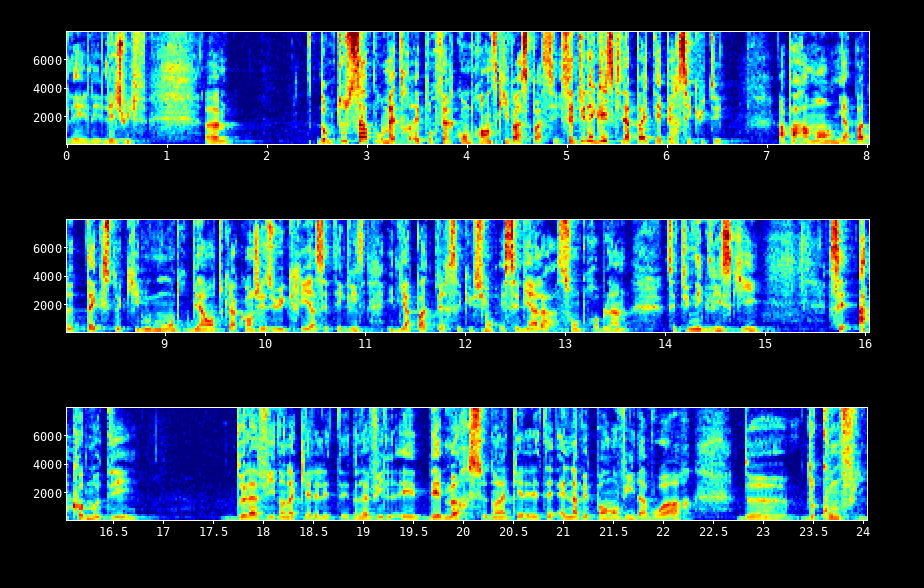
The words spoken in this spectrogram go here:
les, les Juifs. donc tout ça pour, mettre, et pour faire comprendre ce qui va se passer. C'est une église qui n'a pas été persécutée. Apparemment, il n'y a pas de texte qui nous montre, ou bien en tout cas quand Jésus écrit à cette église, il n'y a pas de persécution, et c'est bien là son problème. C'est une église qui s'est accommodée de la vie dans laquelle elle était, dans la ville et des mœurs dans laquelle elle était. Elle n'avait pas envie d'avoir de, de conflit.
